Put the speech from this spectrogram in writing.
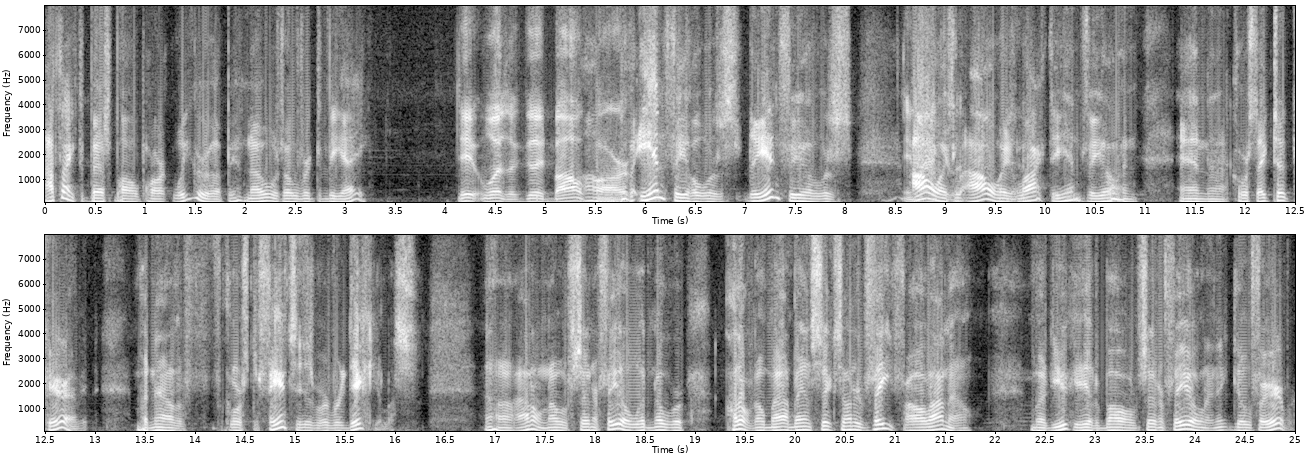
I think the best ballpark we grew up in though was over at the va It was a good ballpark. the infield was the infield was I always I always liked the infield and and uh, of course they took care of it. But now the, of course the fences were ridiculous. Uh, I don't know if center field wasn't over I don't know might have been 600 feet for all I know but you could hit a ball in center field and it'd go forever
